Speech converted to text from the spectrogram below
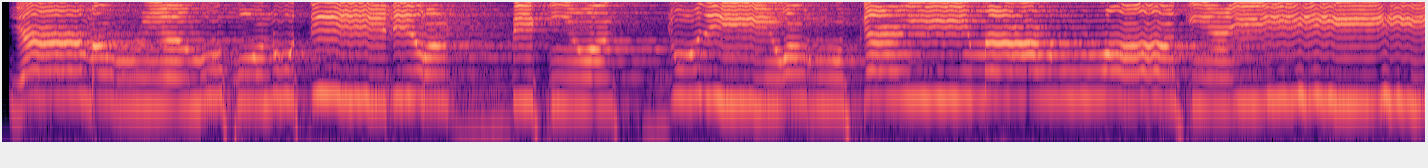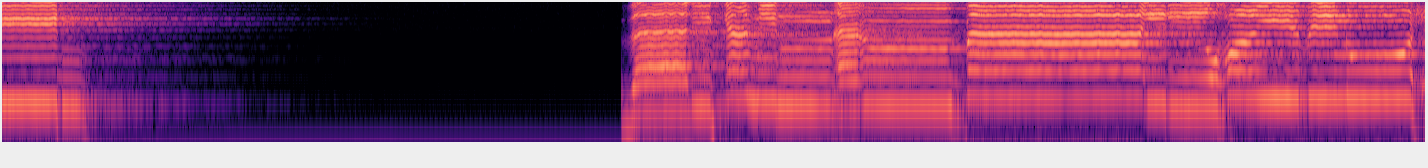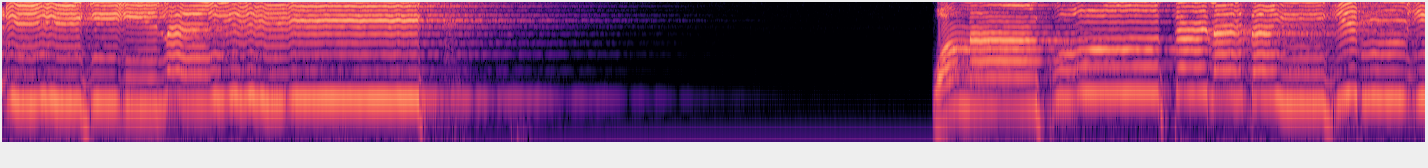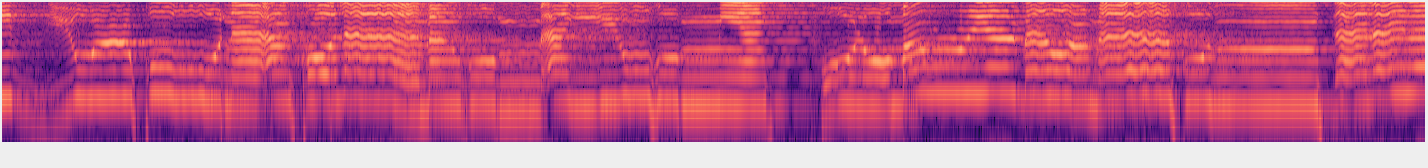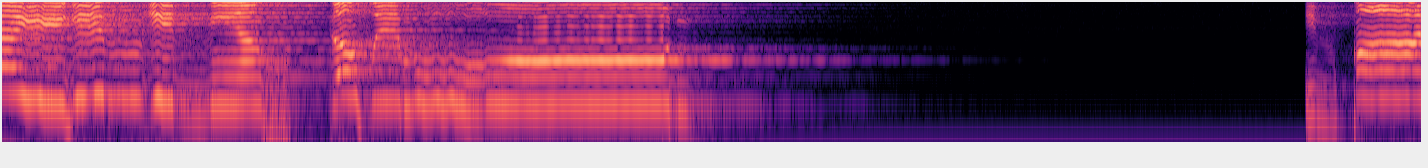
يا مريم اقنتي لربك واسجدي واركعي مع ذلك من أنباء الغيب نوحيه إليك وما كنت لديهم إذ يلقون أقلامهم أيهم يكفل مريم وما كنت لديهم إذ يختصمون إذ قالت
